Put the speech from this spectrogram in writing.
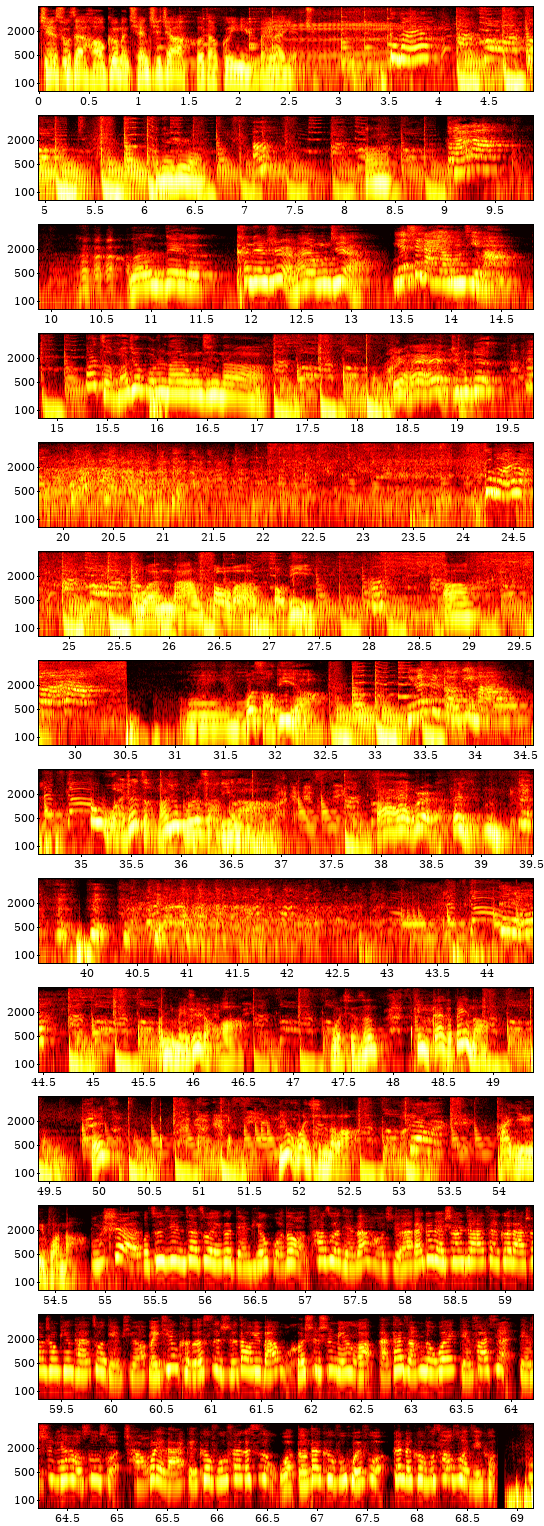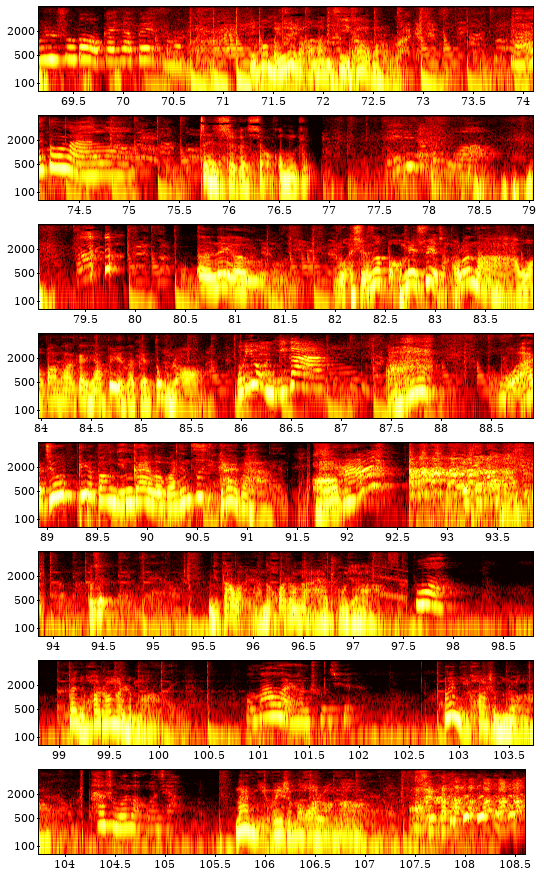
借宿在好哥们前妻家，和他闺女眉来眼去。干嘛呀？看电视啊。啊？啊？干嘛呢？我那个看电视，拿遥控器。你那是拿遥控器吗？那怎么就不是拿遥控器呢？不是，哎哎，这不这。干嘛呀？我拿扫把扫地。啊？啊？我我扫地呀。你那是扫地吗？我这怎么就不是扫地呢？哎哎，不是，哎，嗯。干啥呀？啊，你没睡着啊？我寻思给你盖个被呢。哎，又换新的了？阿姨给你换的？不是，我最近在做一个点评活动，操作简单好学，来跟着商家在各大商城平台做点评，每天可得四十到一百五和试吃名额。打开咱们的微，点发现，点视频号搜索“长未来”，给客服发个四五，等待客服回复，跟着客服操作即可。不是说帮我盖一下被子吗？你不没睡着吗？你自己盖呗。来都来了，真是个小公主。谁是小公主？呃，那个。我寻思宝妹睡着了呢，我帮她盖下被子，别冻着。我用你盖啊？我就别帮您盖了吧，您自己盖呗。啊？不是，你大晚上的化妆干啥出去啊？不。那你化妆干什么？我妈晚上出去。那你化什么妆啊？她是我姥姥家。那你为什么化妆啊？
